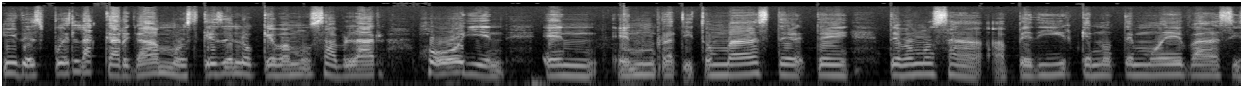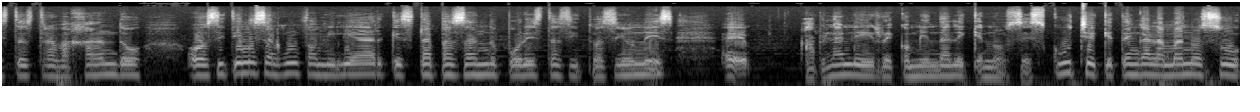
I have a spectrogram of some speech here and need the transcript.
y después la cargamos, que es de lo que vamos a hablar hoy en, en, un ratito más. Te, te, vamos a, pedir que no te muevas si estás trabajando o si tienes algún familiar que está pasando por estas situaciones. Eh, háblale y recomiéndale que nos escuche, que tenga la mano su,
